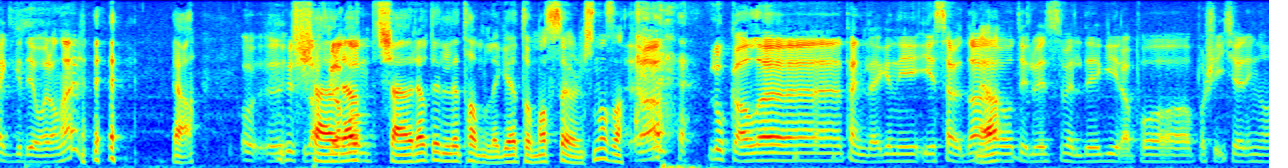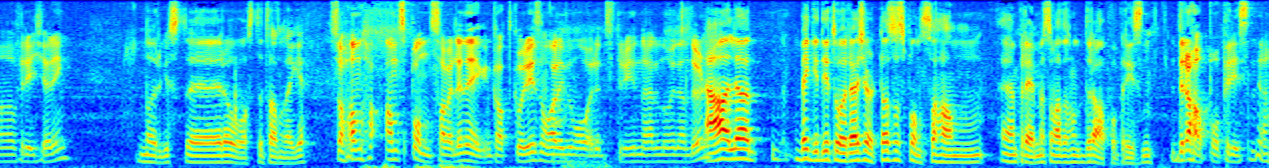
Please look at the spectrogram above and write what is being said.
Begge de årene her. Ja. Han Shout-out shout til tannlege Thomas Sørensen, altså. ja, Lokale tannlegen i, i Sauda Ja. er jo tydeligvis veldig gira på, på skikjøring og frikjøring. Norges eh, råeste tannlege. Så han, han sponsa vel en egen kategori, som var liksom årets tryn eller noe i den duren? Ja, eller Begge de to åra jeg kjørte, så sponsa han en premie som var sånn dra på-prisen. Dra på prisen, ja.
